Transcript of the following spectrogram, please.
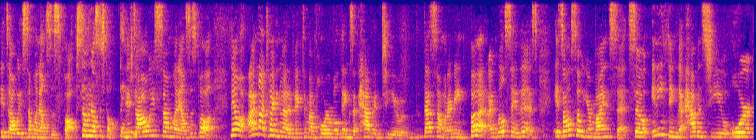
it's always someone else's fault. Someone else's fault. Thank It's you. always someone else's fault. Now, I'm not talking about a victim of horrible things that happened to you. That's not what I mean. But I will say this it's also your mindset. So anything that happens to you or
